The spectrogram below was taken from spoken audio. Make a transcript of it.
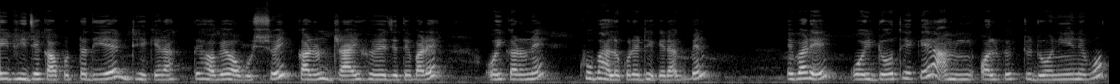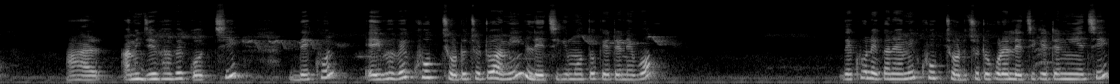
এই ভিজে কাপড়টা দিয়ে ঢেকে রাখতে হবে অবশ্যই, কারণ ড্রাই হয়ে যেতে পারে। ওই কারণে খুব ভালো করে ঢেকে রাখবেন। এবারে ওই ডো থেকে আমি অল্প একটু ডো নিয়ে নেব। আর আমি যেভাবে করছি দেখুন, এইভাবে খুব ছোট ছোট আমি লেচি মতো কেটে নেব। দেখুন, এখানে আমি খুব ছোট ছোট করে লেচি কেটে নিয়েছি।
